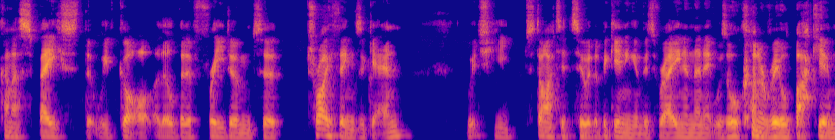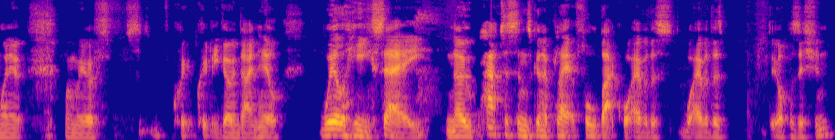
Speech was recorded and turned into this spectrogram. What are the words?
kind of space that we've got, a little bit of freedom to try things again, which he started to at the beginning of his reign, and then it was all kind of reeled back in when it when we were quick, quickly going downhill. Will he say no? Patterson's going to play at fullback, whatever the whatever the, the opposition.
